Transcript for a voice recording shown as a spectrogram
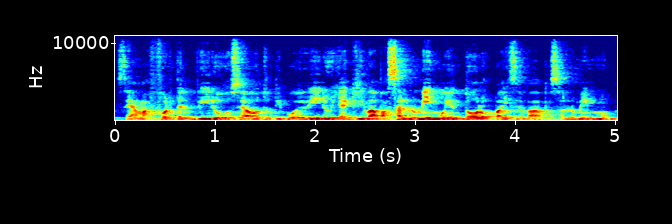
sea más fuerte el virus o sea otro tipo de virus y aquí va a pasar lo mismo y en todos los países va a pasar lo mismo.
